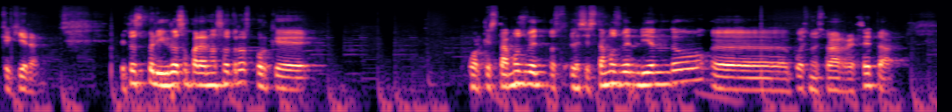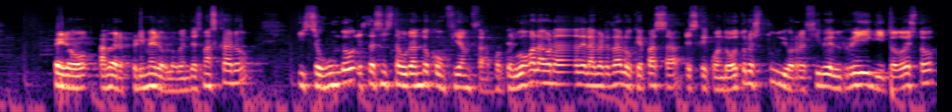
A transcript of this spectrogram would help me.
que quieran. Esto es peligroso para nosotros porque porque estamos, les estamos vendiendo eh, pues nuestra receta. Pero, a ver, primero lo vendes más caro y segundo, estás instaurando confianza, porque luego a la hora de la verdad lo que pasa es que cuando otro estudio recibe el rig y todo esto,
